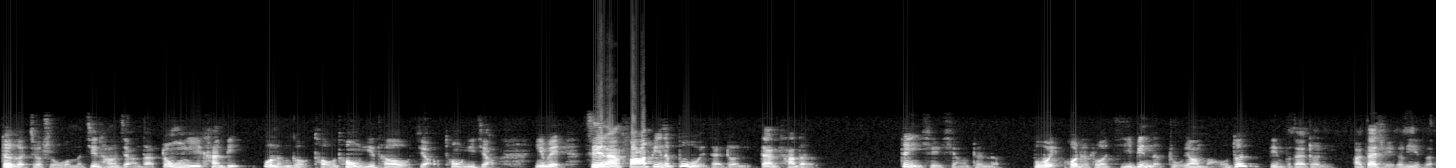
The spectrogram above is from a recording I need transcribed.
这个就是我们经常讲的中医看病不能够头痛一头，脚痛一脚。因为虽然发病的部位在这里，但它的这些相争的部位，或者说疾病的主要矛盾并不在这里啊。再举一个例子，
